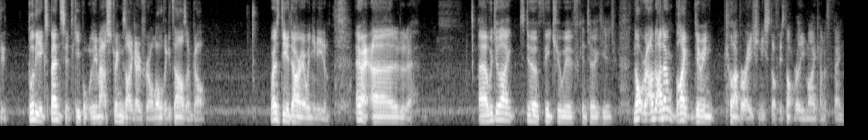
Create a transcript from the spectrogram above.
It's bloody expensive to keep up with the amount of strings I go through on all the guitars I've got. Where's D'Addario when you need him? Anyway, uh. Uh, would you like to do a feature with Kiyoshi? Not, I don't like doing collaboration-y stuff. It's not really my kind of thing.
